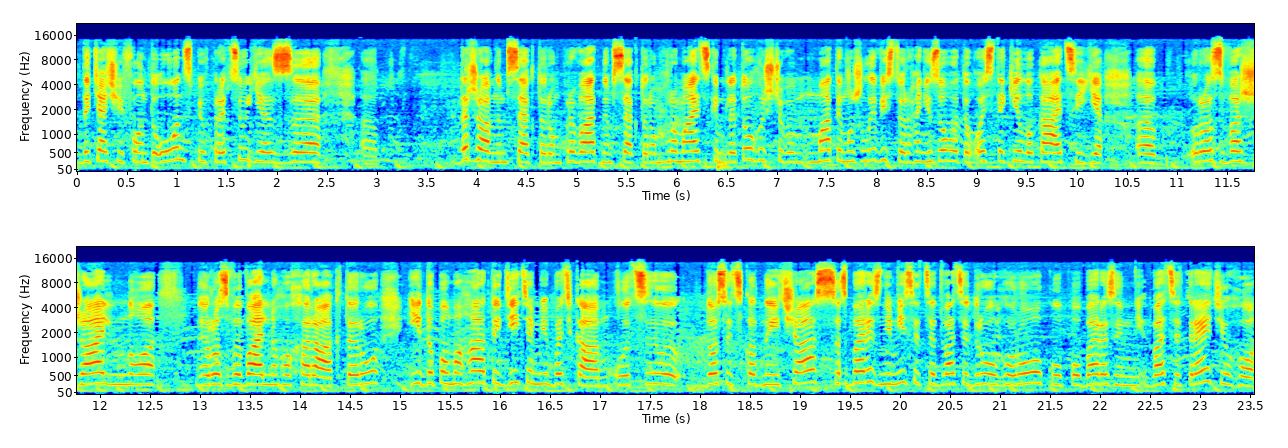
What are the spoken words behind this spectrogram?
Дитячий фонд ООН співпрацює з е, державним сектором, приватним сектором, громадським для того, щоб мати можливість організовувати ось такі локації е, розважально. Розвивального характеру і допомагати дітям і батькам у цей досить складний час. З березня місяця 22-го року по березень 23-го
